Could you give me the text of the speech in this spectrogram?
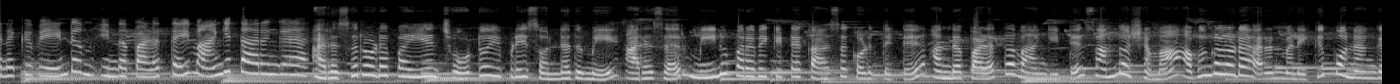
எனக்கு வேண்டும். இந்த பழத்தை வாங்கி தாருங்க அரசரோட பையன் சோட்டு இப்படி சொன்னதுமே அரசர் மீனு பறவை கிட்ட காசை கொடுத்துட்டு அந்த பழத்தை வாங்கிட்டு சந்தோஷமா அவங்களோட அரண்மனைக்கு போனாங்க.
